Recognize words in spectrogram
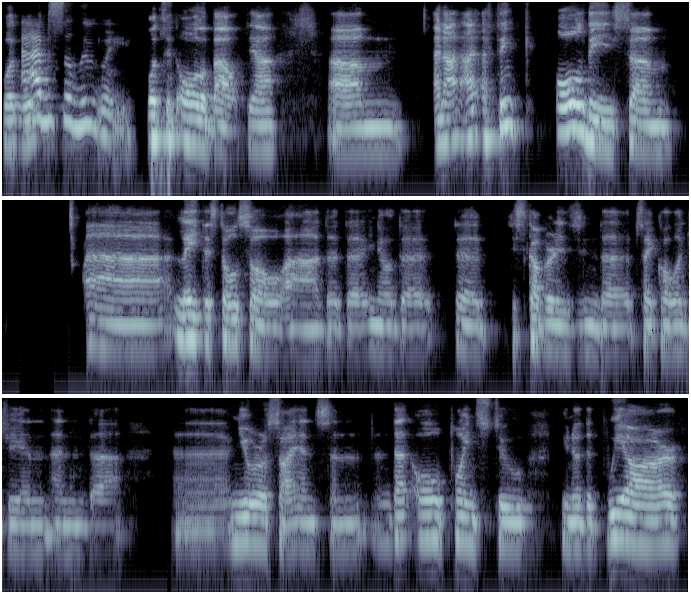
what, what absolutely what's it all about. Yeah. Um, and I, I think all these um, uh, latest also uh, the the you know the the discoveries in the psychology and and uh, uh, neuroscience. And, and, that all points to you know that we are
